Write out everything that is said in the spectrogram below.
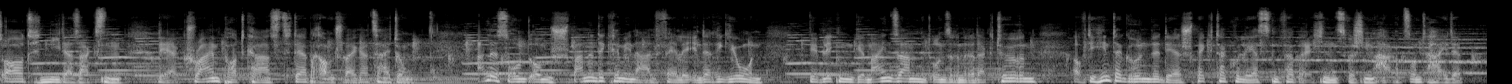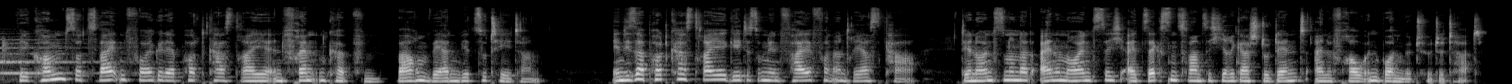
Tatort Niedersachsen, der Crime-Podcast der Braunschweiger Zeitung. Alles rund um spannende Kriminalfälle in der Region. Wir blicken gemeinsam mit unseren Redakteuren auf die Hintergründe der spektakulärsten Verbrechen zwischen Harz und Heide. Willkommen zur zweiten Folge der Podcast-Reihe In fremden Köpfen. Warum werden wir zu Tätern? In dieser Podcast-Reihe geht es um den Fall von Andreas K., der 1991 als 26-jähriger Student eine Frau in Bonn getötet hat.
